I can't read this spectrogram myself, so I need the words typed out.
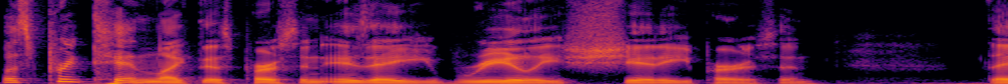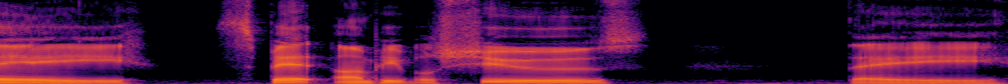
let's pretend like this person is a really shitty person. They spit on people's shoes. They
